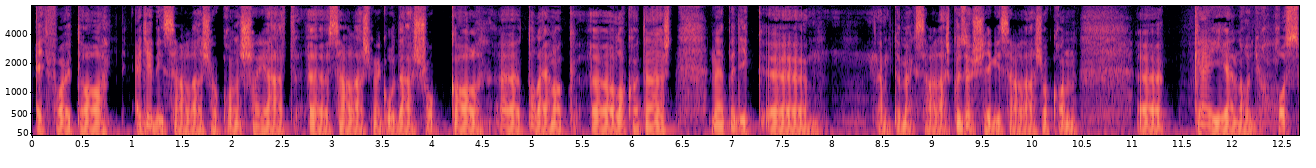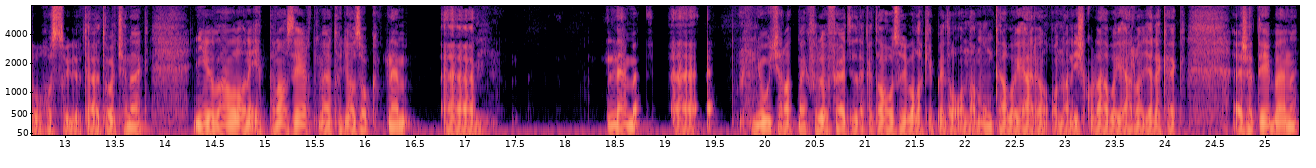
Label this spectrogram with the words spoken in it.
egyfajta egyedi szállásokon, saját szállásmegoldásokkal találjanak lakhatást, ne pedig nem tömegszállás, közösségi szállásokon kelljen, hogy hosszú-hosszú időt eltöltsenek. Nyilvánvalóan éppen azért, mert hogy azok nem e, nem e, nyújtsanak megfelelő feltételeket ahhoz, hogy valaki például onnan munkába járjon, onnan iskolába járjon a gyerekek esetében.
